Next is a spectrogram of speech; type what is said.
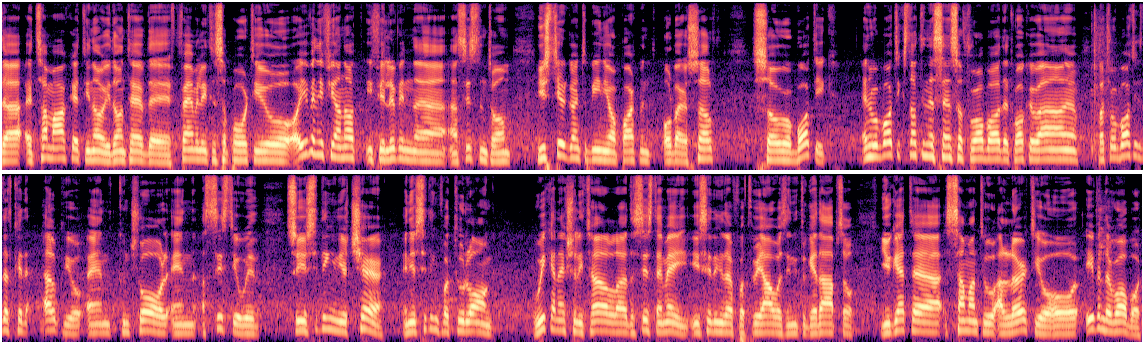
uh, at some market, you know, you don't have the family to support you, or even if you are not, if you live in uh, assistant home, you're still going to be in your apartment all by yourself. So robotic, and robotics not in the sense of robot that walk around, but robotics that can help you and control and assist you with. So you're sitting in your chair and you're sitting for too long. We can actually tell uh, the system, hey, you're sitting there for three hours, you need to get up. So you get uh, someone to alert you, or even the robot.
